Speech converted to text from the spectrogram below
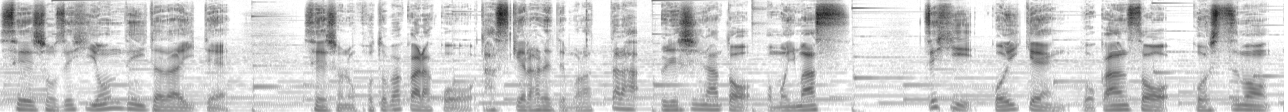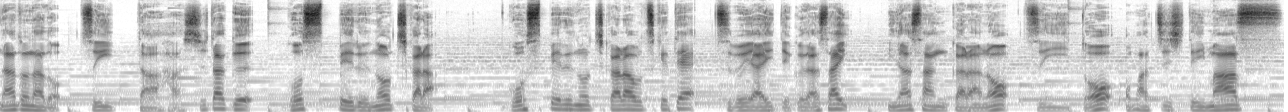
聖書をぜひ読んでいただいて聖書の言葉からこう助けられてもらったら嬉しいなと思います。ぜひご意見ご感想ご質問などなど Twitter ハッシュタグゴスペルの力ゴスペルの力をつけてつぶやいてください。皆さんからのツイートをお待ちしています。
